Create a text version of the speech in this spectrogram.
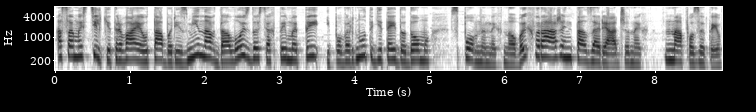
а саме стільки триває у таборі зміна, вдалося досягти мети і повернути дітей додому, сповнених нових вражень та заряджених на позитив.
